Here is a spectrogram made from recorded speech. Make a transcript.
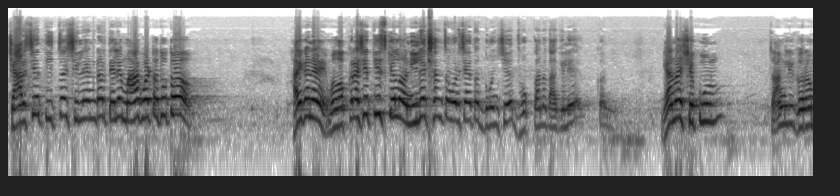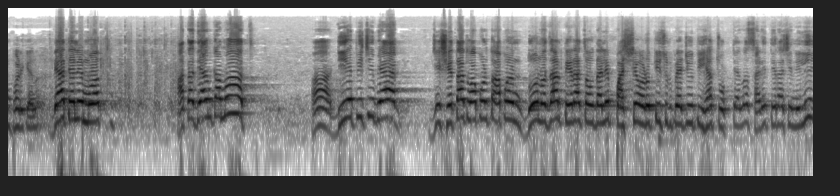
चारशे तीसचं सिलेंडर त्याला महाग वाटत होतं. आहे का नाही? मग अकराशे तीस केलं आणि इलेक्शनचं वर्ष आहे तर दोनशे झोपकानं का केले? कमी. घ्या ना शेकून. चांगली गरम फडक्यानं द्या त्याले मत आता द्यान का मत हा डीएपीची बॅग जे शेतात वापरतो आपण दोन हजार तेरा चौदाले पाचशे अडतीस रुपयाची होती. ह्या चोट्यानं साडे तेराशे नेली.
